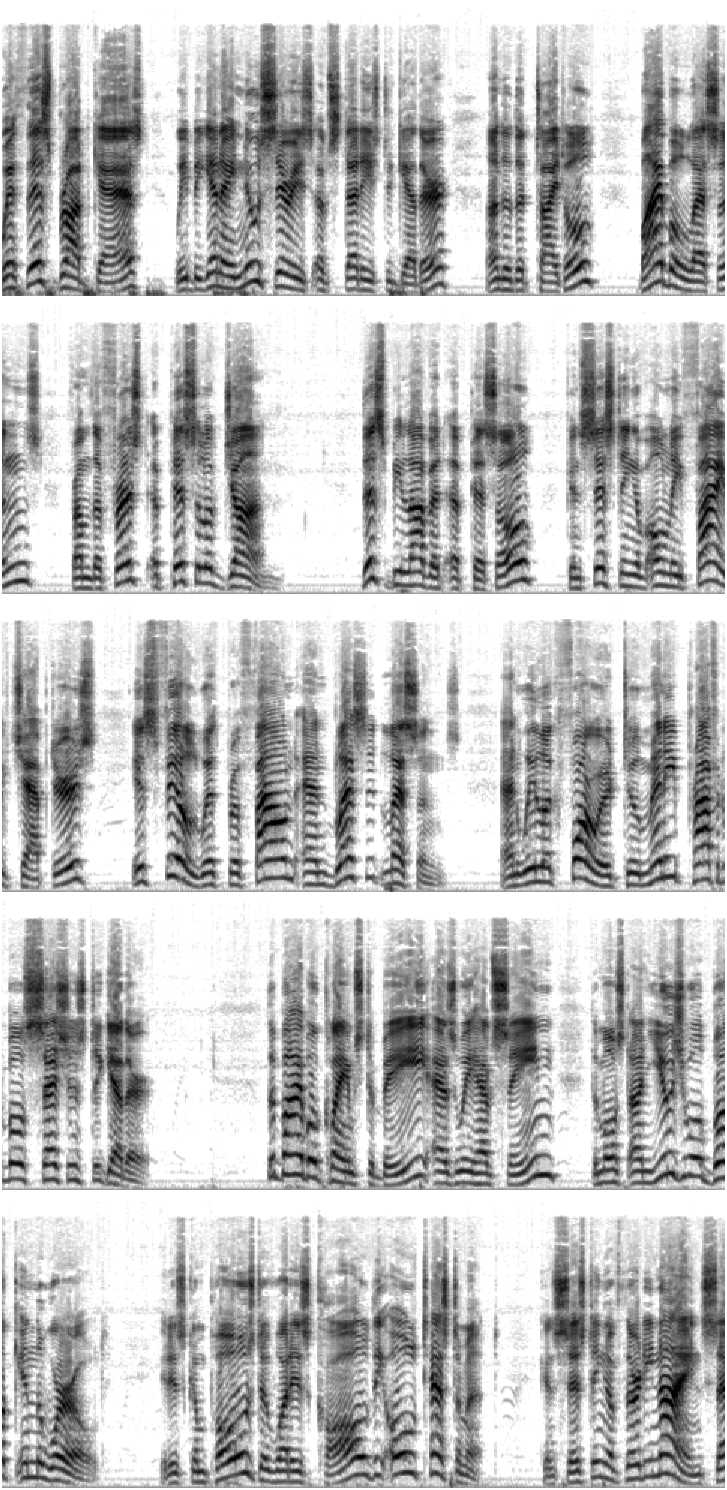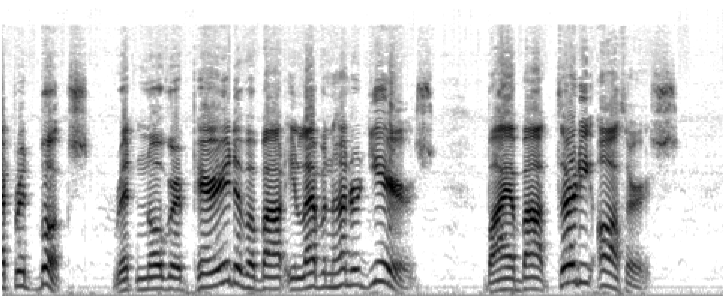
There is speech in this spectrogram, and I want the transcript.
With this broadcast, we begin a new series of studies together under the title Bible Lessons from the First Epistle of John. This beloved epistle, consisting of only five chapters, is filled with profound and blessed lessons, and we look forward to many profitable sessions together. The Bible claims to be, as we have seen, the most unusual book in the world. It is composed of what is called the Old Testament, consisting of 39 separate books written over a period of about 1100 years by about 30 authors,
